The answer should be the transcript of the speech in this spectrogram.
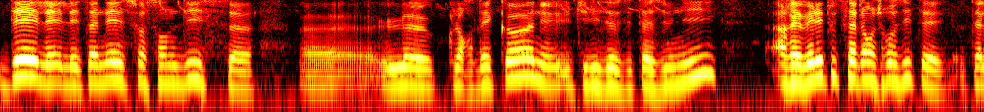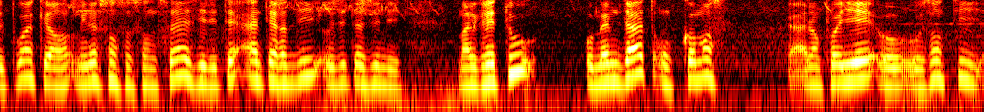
dès les, années 70, euh, euh, le chlordécone, utilisé aux États-Unis, a révélé toute sa dangerosité, au tel point qu'en 1976, il était interdit aux États-Unis. Malgré tout, aux mêmes dates, on commence à l'employer aux, Antilles.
